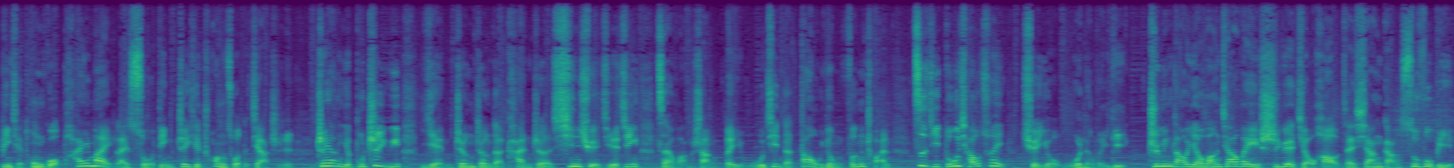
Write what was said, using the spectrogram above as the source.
并且通。过拍卖来锁定这些创作的价值，这样也不至于眼睁睁地看着心血结晶在网上被无尽的盗用疯传，自己独憔悴却又无能为力。知名导演王家卫十月九号在香港苏富比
